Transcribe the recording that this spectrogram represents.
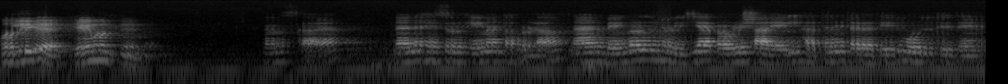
ಮೊದಲಿಗೆ ಹೇಮಂತ್ನಿಂದ ನಮಸ್ಕಾರ. ನನ್ನ ಹೆಸರು ಹೇಮಂತ ಹೊಳ್ಳ ನಾನು ಬೆಂಗಳೂರಿನ ವಿಜಯ ಪ್ರೌಢಶಾಲೆಯಲ್ಲಿ ಹತ್ತನೇ ತರಗತಿಯಲ್ಲಿ ಓದುತ್ತಿದ್ದೇನೆ.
